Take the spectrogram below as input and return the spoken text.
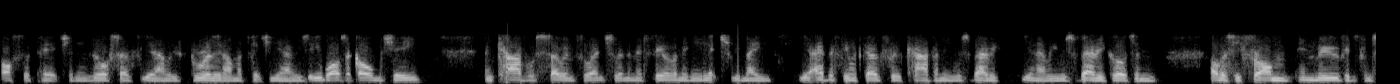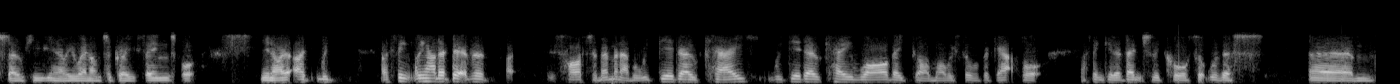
off the pitch, and he was also, you know, he was brilliant on the pitch. You know, he was a goal machine, and Cav was so influential in the midfield. I mean, he literally made, you know, everything would go through Cav, and he was very, you know, he was very good. And obviously, from him moving from Stoke, he, you know, he went on to great things. But you know, I, I we, I think we had a bit of a it's hard to remember now, but we did okay. We did okay while they'd gone, while we still had the gap. But I think it eventually caught up with us because um,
